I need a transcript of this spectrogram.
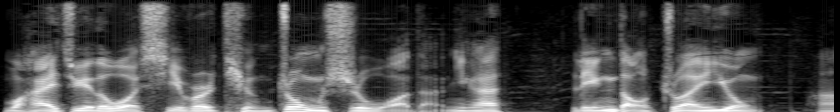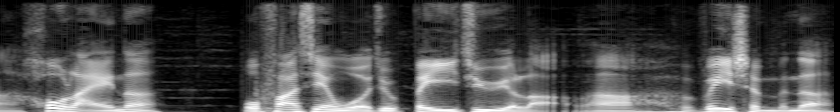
我还觉得我媳妇挺重视我的，你看领导专用啊。后来呢，我发现我就悲剧了啊，为什么呢？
